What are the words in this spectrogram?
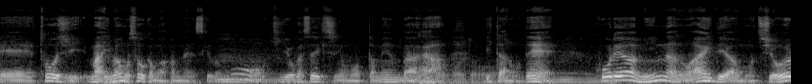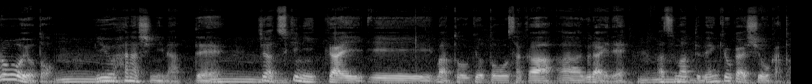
えー、当時、まあ、今もそうかも分かんないですけども、起業家正規心を持ったメンバーがいたので、これはみんなのアイデアを持ち寄ろうよという話になって、じゃあ月に1回、えーまあ、東京と大阪ぐらいで集まって勉強会しようかと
